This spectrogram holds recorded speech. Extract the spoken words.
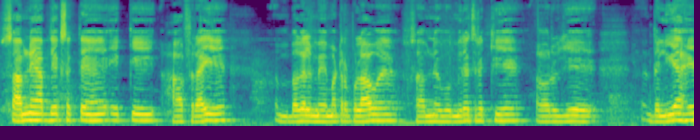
सामने आप देख सकते हैं, एक की हाफ़ फ्राई है, बगल में मटर पुलाव है, सामने वो मिर्च रखी है, और ये दलिया है,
